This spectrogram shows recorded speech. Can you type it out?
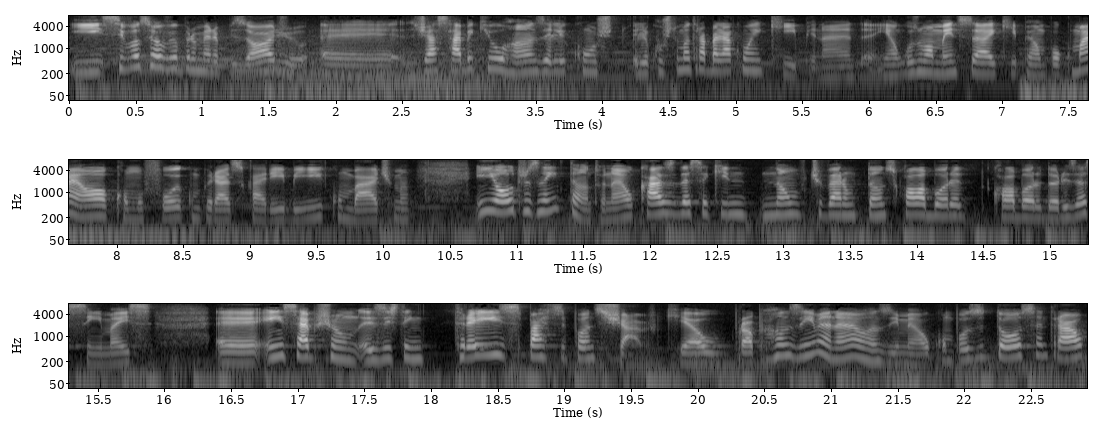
E se você ouviu o primeiro episódio, é, já sabe que o Hans ele, ele costuma trabalhar com equipe, né? Em alguns momentos a equipe é um pouco maior, como foi com Piratas do Caribe e com Batman. Em outros nem tanto, né? O caso desse aqui não tiveram tantos colabora colaboradores assim, mas é, em Inception existem três participantes-chave, que é o próprio Hans Zimmer, né? O Hans Zimmer é o compositor central.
